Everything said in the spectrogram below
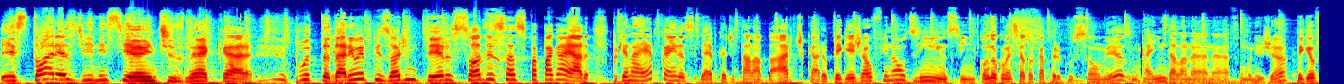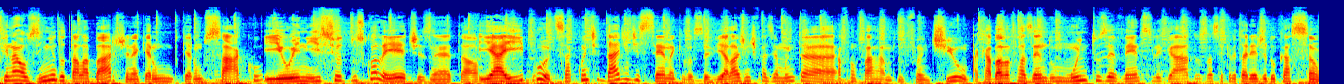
Histórias de iniciantes, né, cara? Puta, daria um episódio inteiro só dessas papagaiadas. Porque na época ainda, da época de Talabarte, cara, eu peguei já o finalzinho, assim. Quando eu comecei a tocar percussão mesmo, ainda lá na, na Fumunijan, peguei o finalzinho do Talabarte, né, que era, um, que era um saco, e o início dos coletes, né, tal. E aí, putz, a quantidade de cena que você via lá, a gente fazia muita fanfarra infantil, acabava fazendo muitos eventos ligados à Secretaria de Educação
